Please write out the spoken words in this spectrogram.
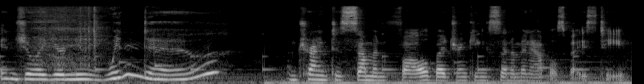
enjoy your new window. I'm trying to summon fall by drinking cinnamon apple spice tea.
